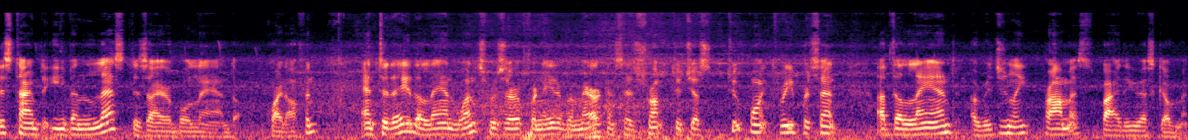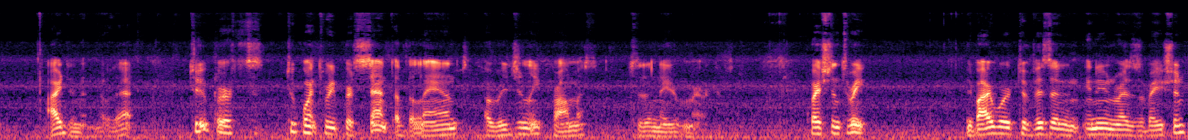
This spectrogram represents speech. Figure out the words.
this time to even less desirable land quite often. And today the land once reserved for Native Americans has shrunk to just 2.3% of the land originally promised by the U.S. government. I didn't know that. 2.3% of the land originally promised to the Native Americans. Question three. If I were to visit an Indian reservation,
